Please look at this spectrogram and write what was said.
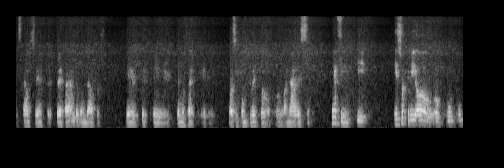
estão se preparando com dados que, que, que temos eh, completo o análise. Enfim, e isso criou um, um,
